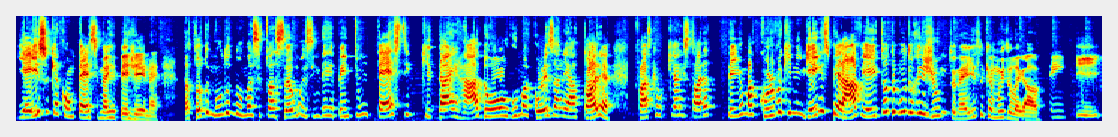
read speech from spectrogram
E é isso que acontece no RPG, né? Tá todo mundo numa situação, assim, de repente um teste que dá errado ou alguma coisa aleatória faz com que a história tenha uma curva que ninguém esperava e aí todo mundo ri junto, né? Isso que é muito legal. E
